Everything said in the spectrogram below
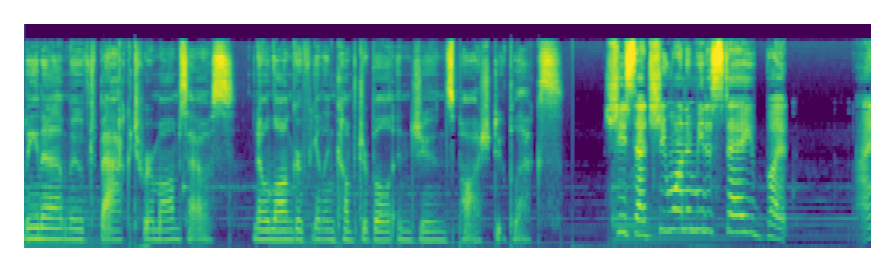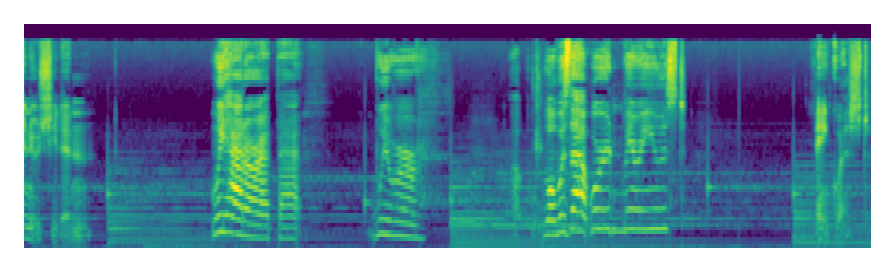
Lena moved back to her mom's house, no longer feeling comfortable in June's posh duplex. She said she wanted me to stay, but I knew she didn't. We had our at bat. We were. Uh, what was that word Mary used? Vanquished.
